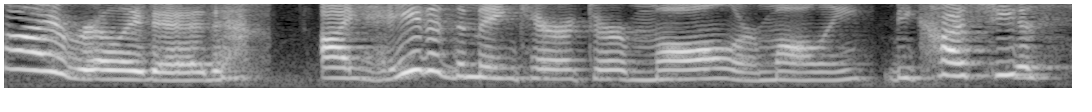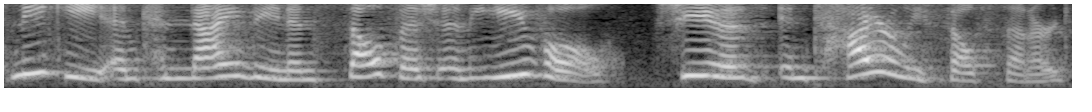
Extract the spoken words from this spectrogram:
I really did. I hated the main character, Moll or Molly, because she is sneaky and conniving and selfish and evil. She is entirely self centered.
